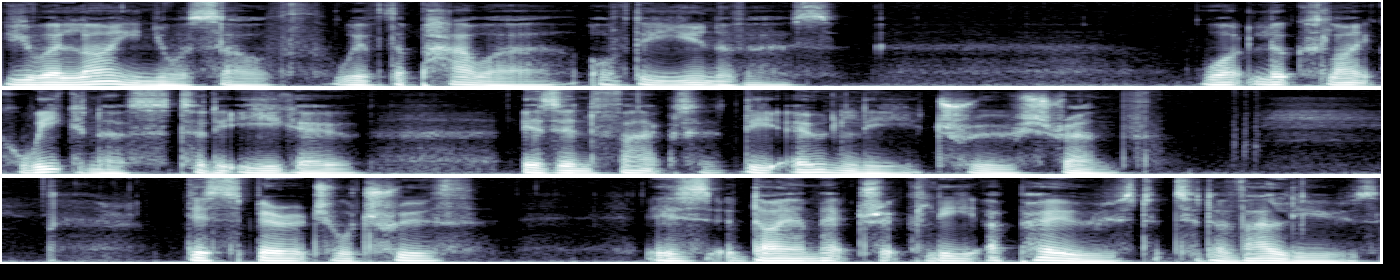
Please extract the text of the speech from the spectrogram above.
you align yourself with the power of the universe. What looks like weakness to the ego is in fact the only true strength. This spiritual truth is diametrically opposed to the values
